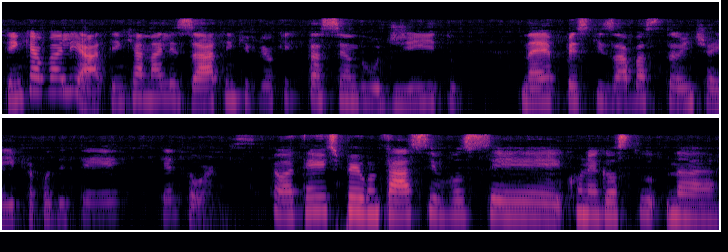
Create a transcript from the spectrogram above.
tem que avaliar, tem que analisar, tem que ver o que está sendo dito, né? Pesquisar bastante aí para poder ter retornos. Eu até ia te perguntar se você, com o negócio na,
